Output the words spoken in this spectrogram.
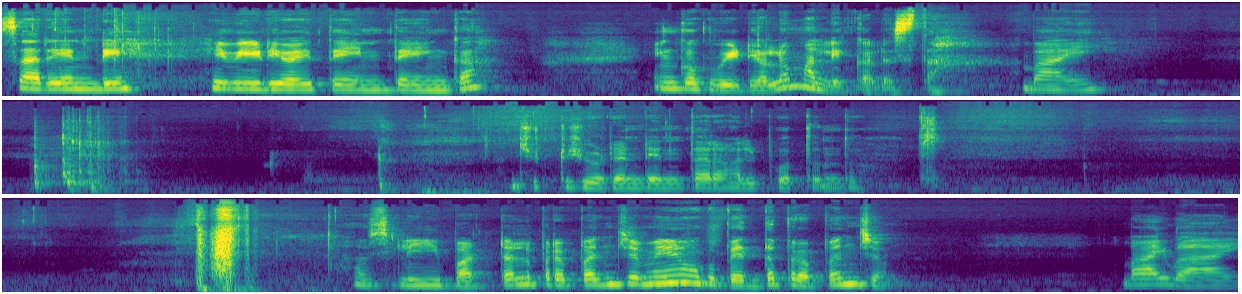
సరే అండి. ఈ వీడియో అయితే ఇంతే ఇంకా. ఇంకొక వీడియోలో మళ్ళీ కలుస్తా. బాయ్. జుట్టు చూడండి ఎంత రాలిపోతుందో. అసలు ఈ బట్టల ప్రపంచమే ఒక పెద్ద ప్రపంచం. Bye bye.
